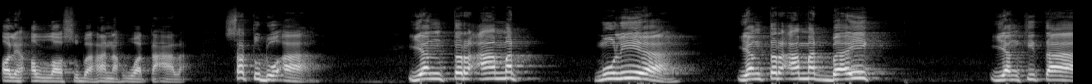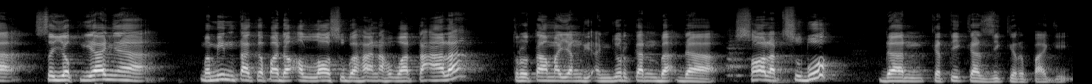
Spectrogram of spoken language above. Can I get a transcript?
oleh Allah Subhanahu wa taala. Satu doa yang teramat mulia, yang teramat baik, yang kita seyogyanya meminta kepada Allah Subhanahu wa taala, terutama yang dianjurkan ba'da salat subuh dan ketika zikir pagi.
